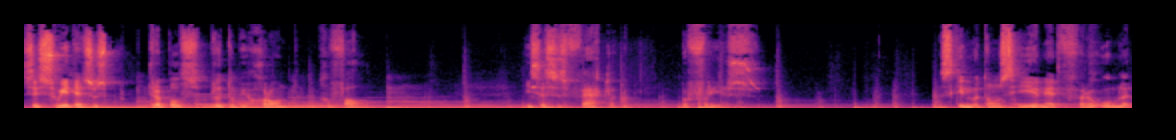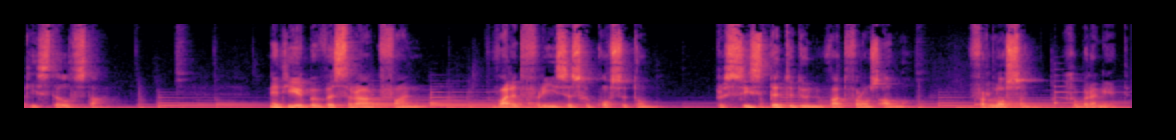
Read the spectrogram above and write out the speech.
Sy sweet het soos druppels bloed op die grond geval. Jesus is werklik bevrees. Miskien moet ons hier net vir 'n oombliekie stil staan. Net hier bewus raak van wat dit vir Jesus gekos het om presies dit te doen wat vir ons almal verlossing gebring het.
